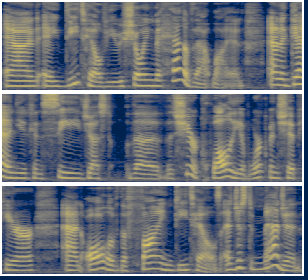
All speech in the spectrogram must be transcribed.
and a detail view showing the head of that lion. And again, you can see just the the sheer quality of workmanship here and all of the fine details. And just imagine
